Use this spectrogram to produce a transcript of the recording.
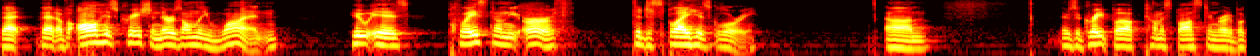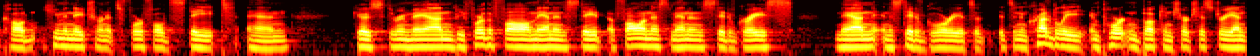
That, that of all his creation, there is only one who is placed on the earth to display his glory. Um, there's a great book. Thomas Boston wrote a book called Human Nature in Its Fourfold State, and goes through man before the fall, man in a state of fallenness, man in a state of grace, man in a state of glory. It's, a, it's an incredibly important book in church history. And,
